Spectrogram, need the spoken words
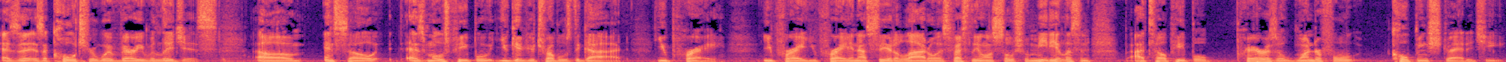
as a, as a culture, we're very religious. Um, and so, as most people, you give your troubles to God. You pray. You pray, you pray. And I see it a lot, especially on social media. Listen, I tell people prayer is a wonderful coping strategy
